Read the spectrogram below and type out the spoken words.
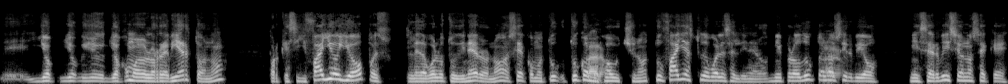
eh, yo, yo, yo, como lo revierto, ¿no? Porque si fallo yo, pues le devuelvo tu dinero, ¿no? O sea, como tú, tú como coach, ¿no? Tú fallas, tú devuelves el dinero. Mi producto no sirvió, mi servicio no sé qué.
